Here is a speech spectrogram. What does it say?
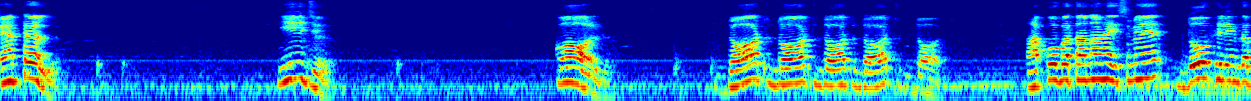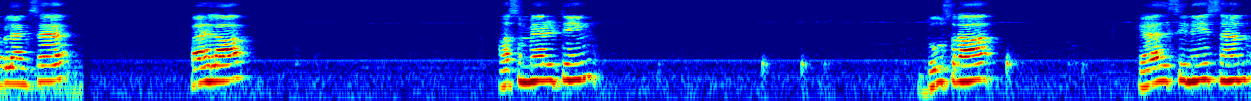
metal is called dot dot dot dot dot आपको बताना है इसमें दो फिलिंग द ब्लैंक्स है पहला स्मेल्टिंग दूसरा कैल्सिनेशन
